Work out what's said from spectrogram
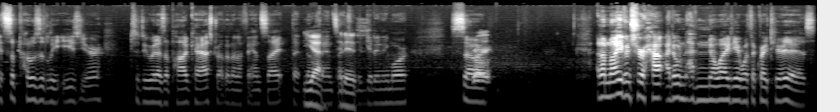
it's supposedly easier to do it as a podcast rather than a fan site. That no Yeah, fan it sites is. really get anymore. So, Right. and I'm not even sure how. I don't have no idea what the criteria is,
